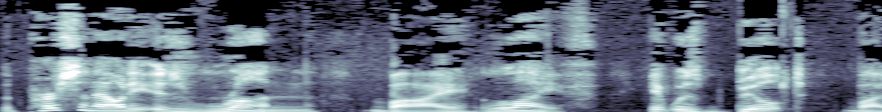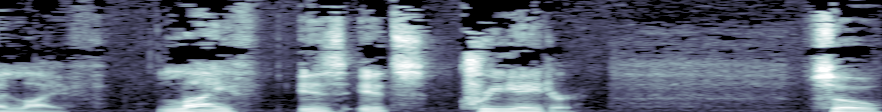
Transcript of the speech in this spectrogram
The personality is run by life. It was built by life. Life is its creator. So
